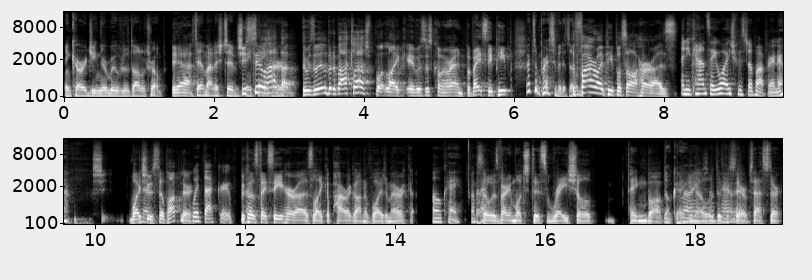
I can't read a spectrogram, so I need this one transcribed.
encouraging the removal of Donald Trump. yeah. Still managed to. She still had her- that. There was a little bit of backlash, but like it was just coming around. But basically, people, That's impressive in its the own. far right people saw her as And you can't say why she was still popular now she, why she was still popular with that group. because they see her as like a paragon of white America. Okay. Okay. So it was very much this racial thing, Bob. Okay. you Right, know, okay, they're, they're obsessed with her.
